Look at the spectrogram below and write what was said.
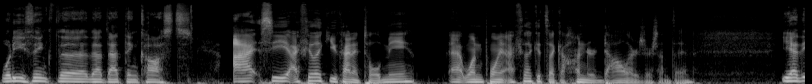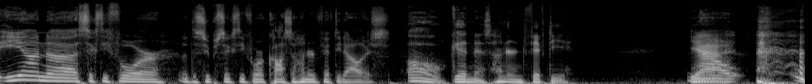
What do you think the that that thing costs? I see. I feel like you kind of told me at one point. I feel like it's like a hundred dollars or something. Yeah, the Eon uh, 64, uh, the Super 64 costs $150. Oh goodness, 150. Yeah. Now,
